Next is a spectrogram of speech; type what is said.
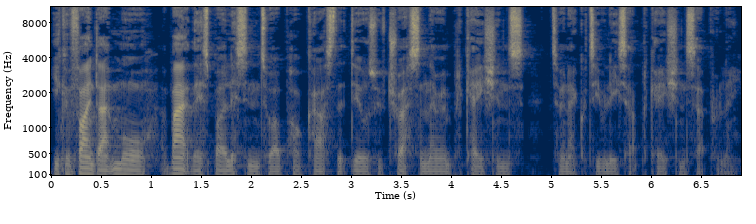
You can find out more about this by listening to our podcast that deals with trusts and their implications to an equity release application separately.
